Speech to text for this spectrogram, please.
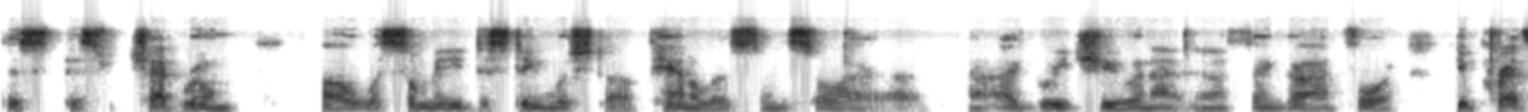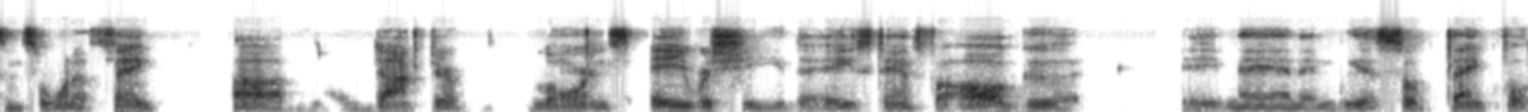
this this chat room uh, with so many distinguished uh, panelists. And so I, I, I greet you and I, and I, thank God for your presence. I want to thank uh, Dr. Lawrence A. Rashid. The A stands for all good. Amen. And we are so thankful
